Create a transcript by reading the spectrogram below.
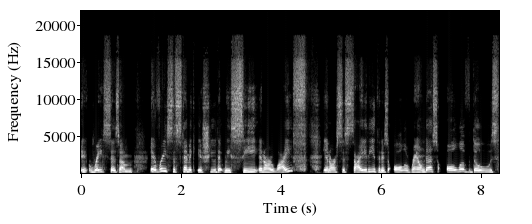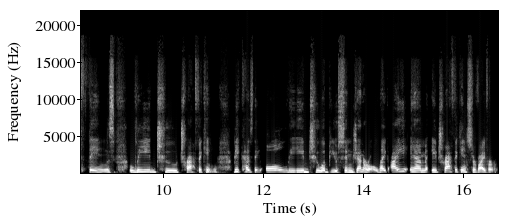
eh, racism, every systemic issue that we see in our life, in our society that is all around us, all of those things lead to trafficking because they all lead to abuse in general. Like I am a trafficking survivor.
